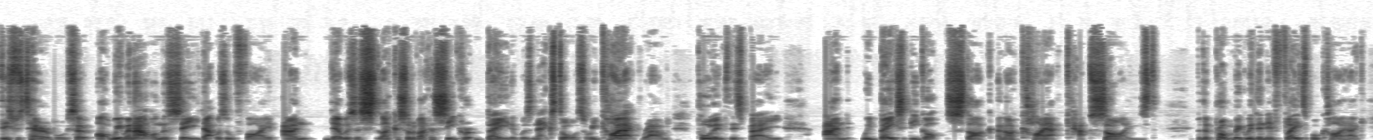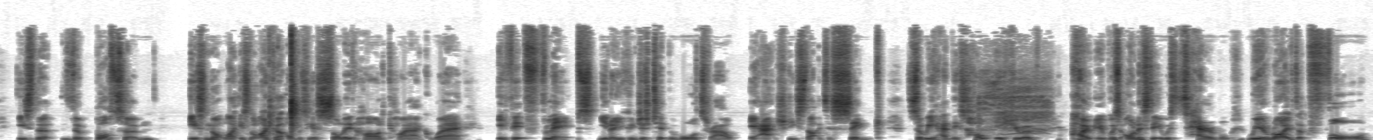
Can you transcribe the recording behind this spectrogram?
This was terrible. So uh, we went out on the sea. That was all fine, and there was a, like a sort of like a secret bay that was next door. So we kayaked round, pulled into this bay, and we basically got stuck, and our kayak capsized. But the problem with an inflatable kayak is that the bottom is not like it's not like a, obviously a solid hard kayak where if it flips, you know, you can just tip the water out. It actually started to sink. So we had this whole issue of how it was honestly, it was terrible. We arrived at four.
